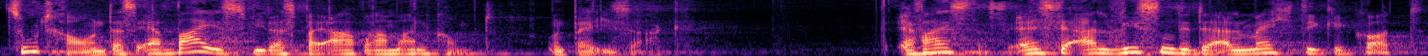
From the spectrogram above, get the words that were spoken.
zutrauen, dass er weiß, wie das bei Abraham ankommt und bei Isaac. Er weiß das. Er ist der allwissende, der allmächtige Gott.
